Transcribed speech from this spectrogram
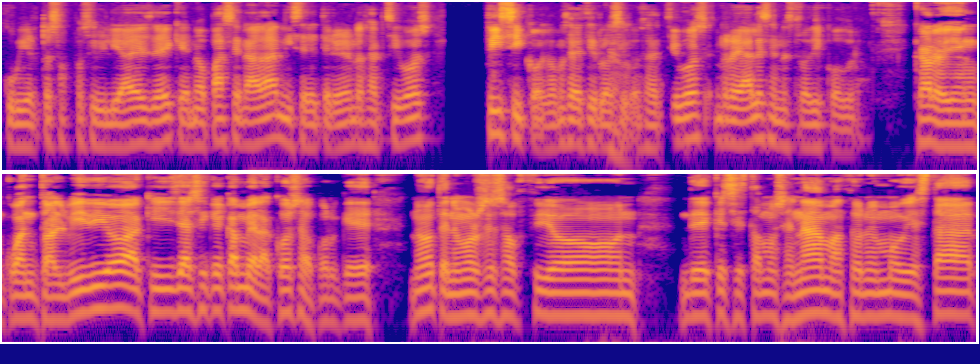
cubierto esas posibilidades de que no pase nada ni se deterioren los archivos físicos, vamos a decirlo así, los archivos reales en nuestro disco duro. Claro, y en cuanto al vídeo, aquí ya sí que cambia la cosa, porque no tenemos esa opción de que si estamos en Amazon, en Movistar,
